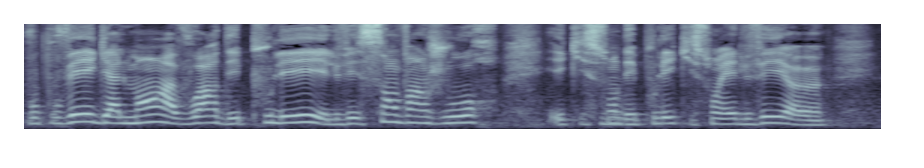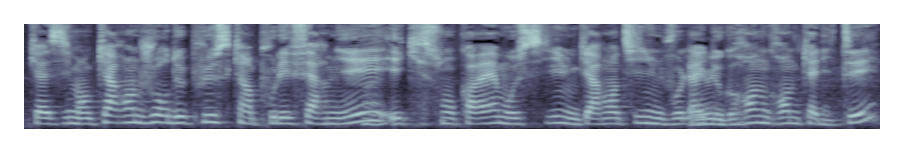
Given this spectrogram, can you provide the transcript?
vous pouvez également avoir des poulets élevés 120 jours et qui sont des poulets qui sont élevés euh, quasiment 40 jours de plus qu'un poulet fermier et qui sont quand même aussi une garantie d'une volaille eh de grande grande qualité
